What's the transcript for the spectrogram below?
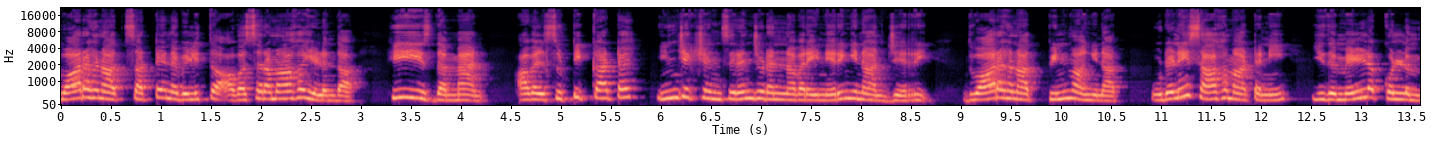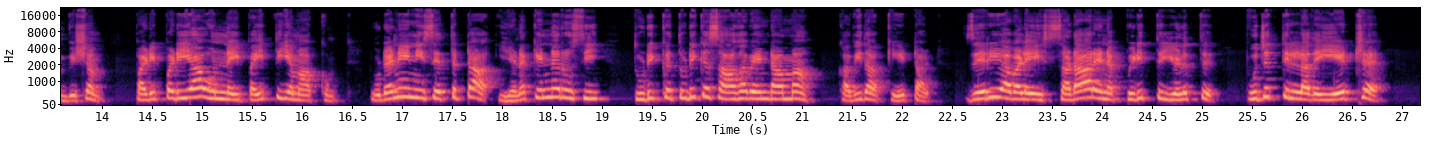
துவாரகநாத் சட்டென விழித்து அவசரமாக எழுந்தார். ஹீ இஸ் த மேன் அவள் சுட்டிக்காட்ட இன்ஜெக்ஷன் சிரஞ்சுடன் அவரை நெருங்கினான் ஜெர்ரி. துவாரகநாத் பின்வாங்கினார். உடனே சாக மாட்ட நீ. இது மெல்ல கொள்ளும் விஷம். படிப்படியா உன்னை பைத்தியமாக்கும். உடனே நீ செத்துட்டா எனக்கென்ன ருசி? துடிக்க துடிக்க சாக வேண்டாமா? கவிதா கேட்டாள். ஜெரி அவளை சடாரென பிடித்து இழுத்து புஜத்தில் அதை ஏற்ற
